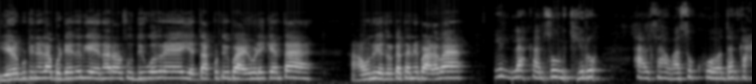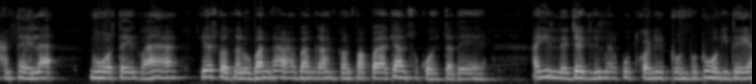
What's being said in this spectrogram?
ಹೇಳ್ಬಿಟ್ಟಿನೆಲ್ಲ ಅದನ್ಗೆ ಏನಾರು ಅವ್ರು ಸುದ್ದಿಗೆ ಹೋದ್ರೆ ಎತ್ತಾಕ್ಬಿಡ್ತೀವಿ ಬಾಯಿ ಒಳಿಕೆ ಅಂತ. ಅವನು ಎದುರ್ಕತಾನೆ ಬಾಳವ. ಇಲ್ಲ ಕಣ್ ಸುಮ್ಕಿರು ಅಲ್ಲಿ ಹಸುಕ್ ಹೋದಂಗೆ ಕಾಣ್ತಾ ಇಲ್ಲ. ನೋಡ್ತಾ ಇಲ್ವಾ? ಎಷ್ಟೊತ್ತಿನಲ್ಲೂ ಬಂಗ ಬಂಗ ಅನ್ಕೊಂಡು ಪಪ್ಪ ಕೆಲ್ಸಕ್ಕೆ ಹೋಗ್ತದೆ ಇಲ್ಲೇ ಜಗ್ಲಿ ಮೇಲೆ ಕೂತ್ಕೊಂಡು ಅಂದ್ಬಿಟ್ಟು ಹೋಗಿದ್ದೆಯ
